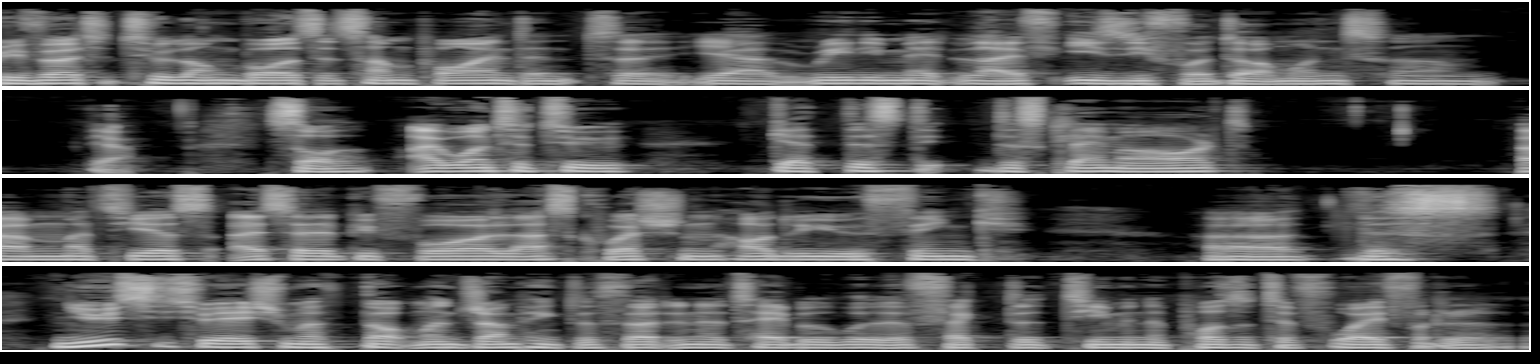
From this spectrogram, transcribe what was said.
reverted to long balls at some point and uh, yeah, really made life easy for Dortmund. Um, yeah. So I wanted to get this disclaimer out. Um, Matthias, I said it before. Last question. How do you think, uh, this new situation with Dortmund jumping to third in the table will affect the team in a positive way for the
